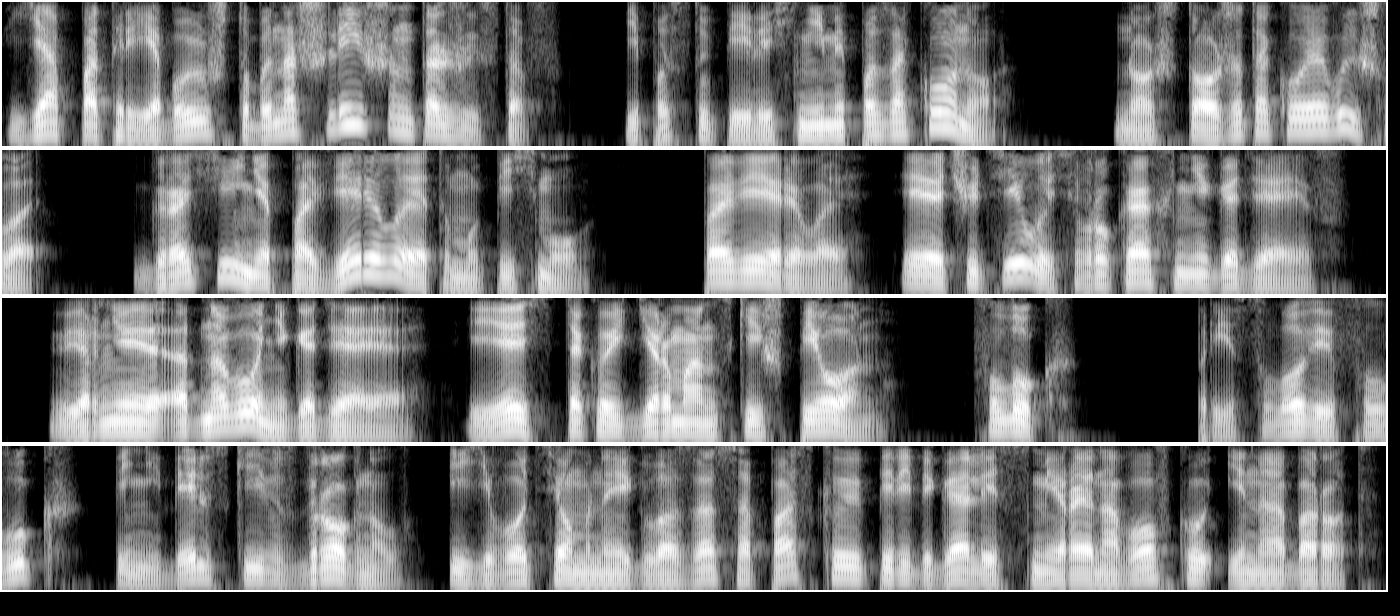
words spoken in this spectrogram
Я потребую, чтобы нашли шантажистов и поступили с ними по закону. Но что же такое вышло? Графиня поверила этому письму? Поверила и очутилась в руках негодяев. Вернее, одного негодяя. Есть такой германский шпион. Флук. При слове «флук» Пенебельский вздрогнул и его темные глаза с опаскою перебегали с Мире на Вовку и наоборот.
